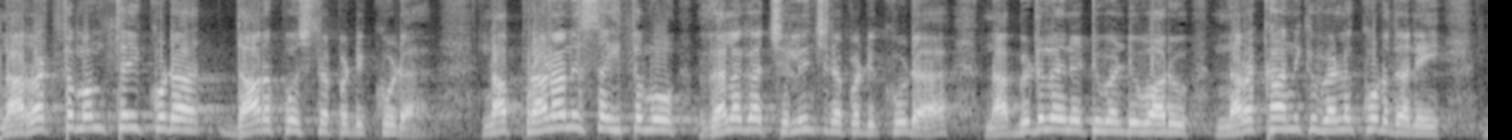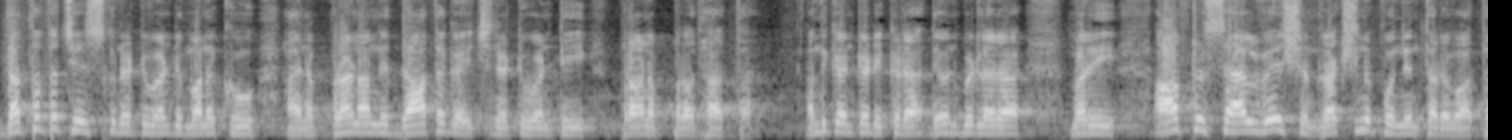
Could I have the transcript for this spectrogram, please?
నా రక్తమంతా కూడా దారపోసినప్పటికి కూడా నా ప్రాణాన్ని సహితము వెలగా చెల్లించినప్పటికీ కూడా నా బిడ్డలైనటువంటి వారు నరకానికి వెళ్ళకూడదని దత్తత చేసుకున్నటువంటి మనకు ఆయన ప్రాణాన్ని దాతగా ఇచ్చినటువంటి ప్రాణప్రదాత. అందుకంటాడు ఇక్కడ దేవుని బిడ్డలారా మరి ఆఫ్టర్ సాల్వేషన్ రక్షణ పొందిన తర్వాత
